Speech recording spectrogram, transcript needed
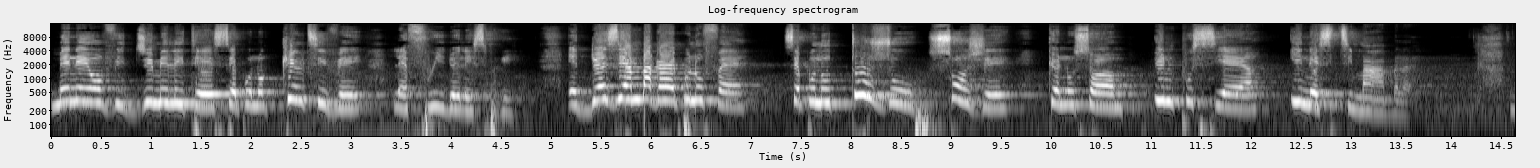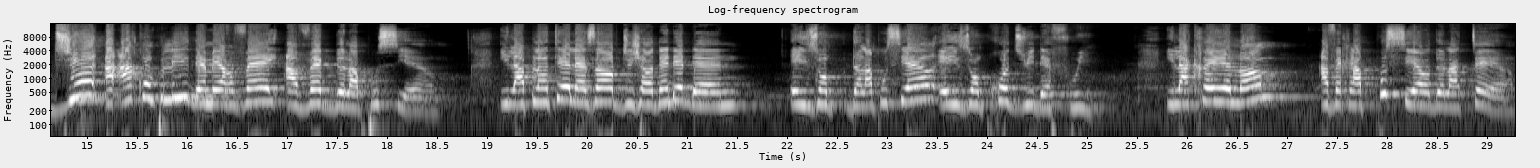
mener une vie d'humilité, c'est pour nous cultiver les fruits de l'esprit. Et deuxième bagage pour nous faire, c'est pour nous toujours songer que nous sommes une poussière inestimable. Dieu a accompli des merveilles avec de la poussière. Il a planté les arbres du jardin d'Éden et ils ont dans la poussière et ils ont produit des fruits. Il a créé l'homme avec la poussière de la terre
